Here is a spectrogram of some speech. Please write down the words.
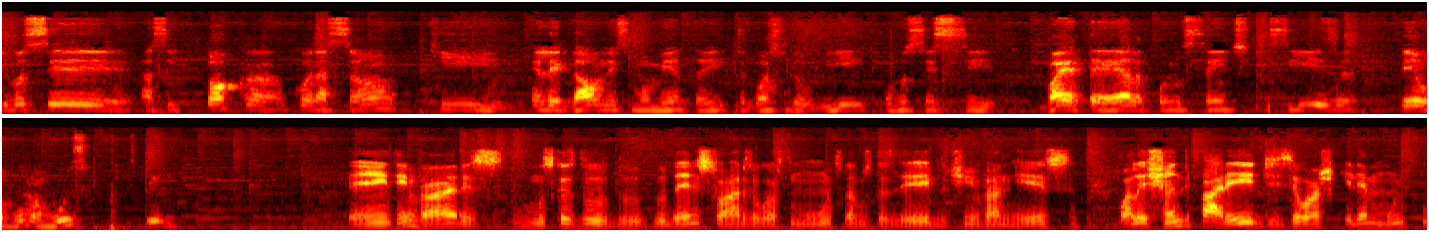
que você assim toca o coração, que é legal nesse momento aí, que você gosta de ouvir, ou você se vai até ela quando sente que precisa? Tem alguma música? Tem, tem várias. Músicas do, do, do Denis Soares, eu gosto muito das músicas dele, do Tim Vanessa. O Alexandre Paredes, eu acho que ele é muito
